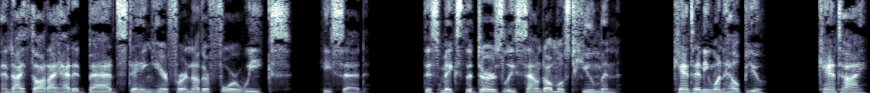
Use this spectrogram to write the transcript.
And I thought I had it bad staying here for another four weeks, he said. This makes the Dursleys sound almost human. Can't anyone help you? Can't I?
